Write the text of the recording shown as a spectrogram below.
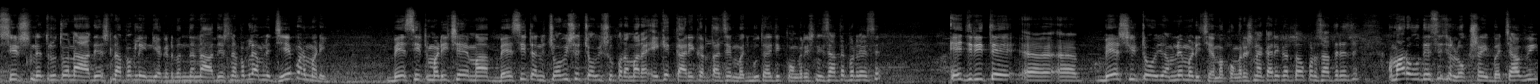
શીર્ષ નેતૃત્વના આદેશના પગલે, ઇન્ડિયા ગઠબંધનના આદેશના પગલે અમને જે પણ મળી, બે સીટ મળી છે, એમાં બે સીટ અને ચોવીસે ચોવીસ ઉપર અમારા એક એક કાર્યકર્તા છે, મજબૂતાઈથી કોંગ્રેસની સાથે પણ રહેશે. એ જ રીતે બે સીટો અમને મળી છે. એમાં કોંગ્રેસના કાર્યકર્તાઓ પણ સાથે રહેશે. અમારો ઉદ્દેશ્ય છે લોકશાહી બચાવવી,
